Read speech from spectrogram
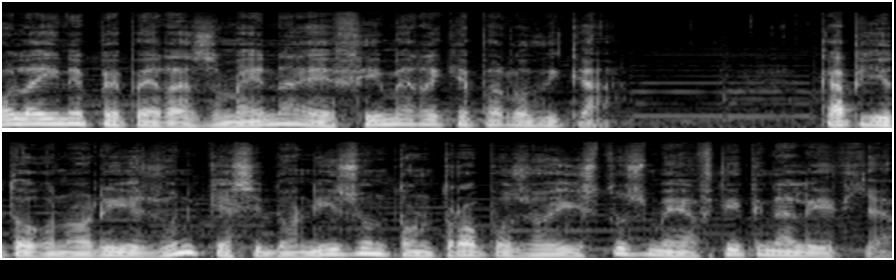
Όλα είναι πεπερασμένα, εφήμερα και παροδικά. Κάποιοι το γνωρίζουν και συντονίζουν τον τρόπο ζωής τους με αυτή την αλήθεια.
